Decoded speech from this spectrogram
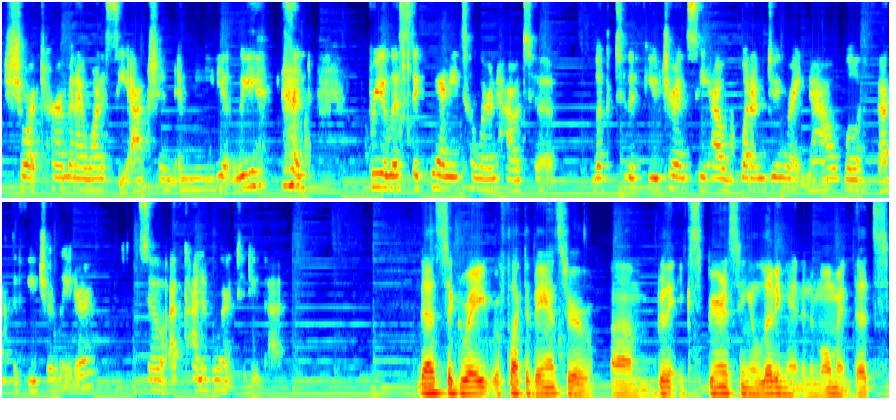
short term and I want to see action immediately. And realistically, I need to learn how to look to the future and see how what I'm doing right now will affect the future later. So I've kind of learned to do that. That's a great reflective answer. Um, really experiencing and living it in the moment. That's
